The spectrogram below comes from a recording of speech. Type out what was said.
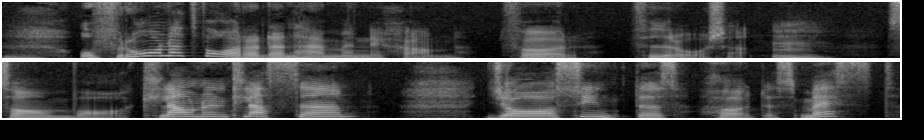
Mm. Och från att vara den här människan för fyra år sedan Mm. som var clownen i klassen, jag syntes, hördes mest.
